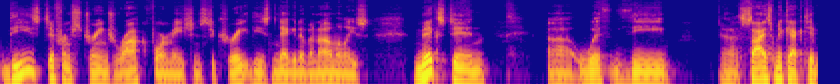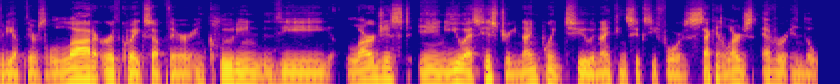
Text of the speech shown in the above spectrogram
these different strange rock formations to create these negative anomalies, mixed in uh, with the uh, seismic activity up there. There's a lot of earthquakes up there, including the largest in U.S. history, 9.2 in 1964, is the second largest ever in the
